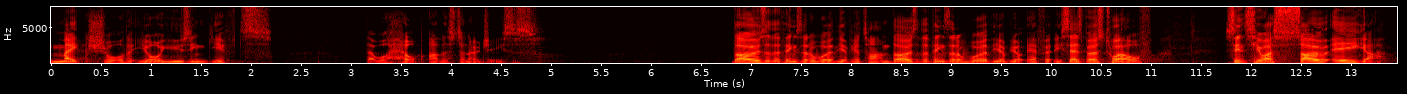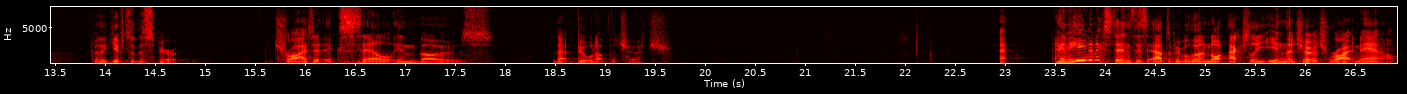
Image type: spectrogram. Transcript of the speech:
make sure that you're using gifts that will help others to know Jesus. Those are the things that are worthy of your time. Those are the things that are worthy of your effort. He says, verse 12, since you are so eager for the gifts of the Spirit, try to excel in those that build up the church. And he even extends this out to people who are not actually in the church right now.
